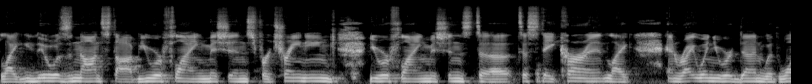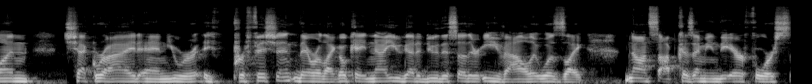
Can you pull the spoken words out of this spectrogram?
like it was nonstop. You were flying missions for training. You were flying missions to to stay current. Like, and right when you were done with one check ride and you were proficient, they were like, okay, now you got to do this other eval. It was like nonstop because I mean, the Air Force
